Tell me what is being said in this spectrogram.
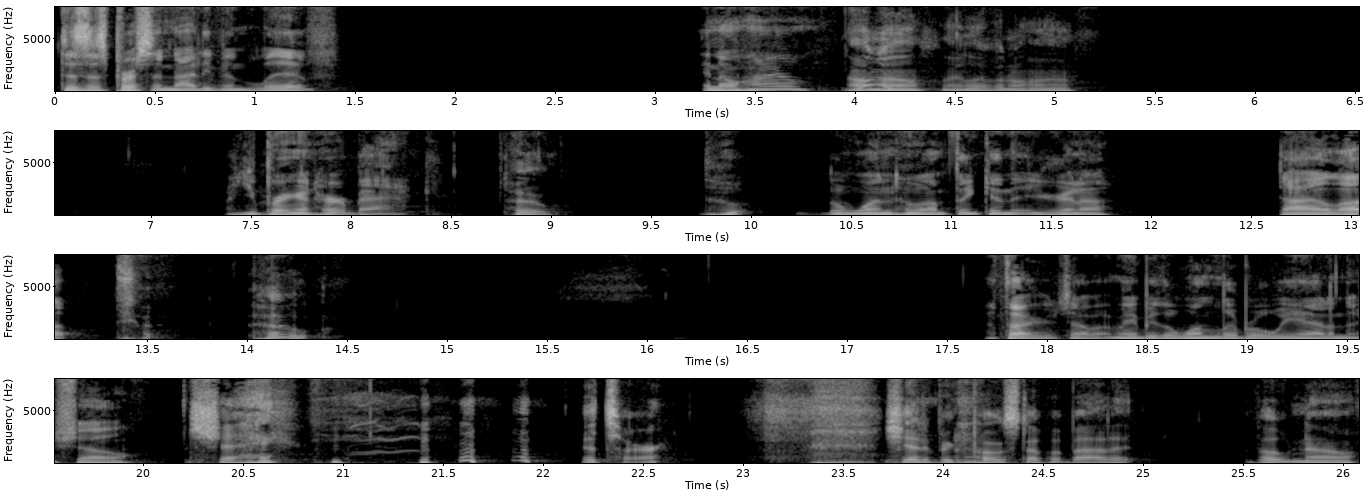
Does this person not even live in Ohio? No, no, I live in Ohio. Are you bringing her back? Who? Who, the one who I'm thinking that you're gonna dial up? Who? I thought you were talking about maybe the one liberal we had on the show. Shay? it's her. She had a big post up about it. Vote no.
